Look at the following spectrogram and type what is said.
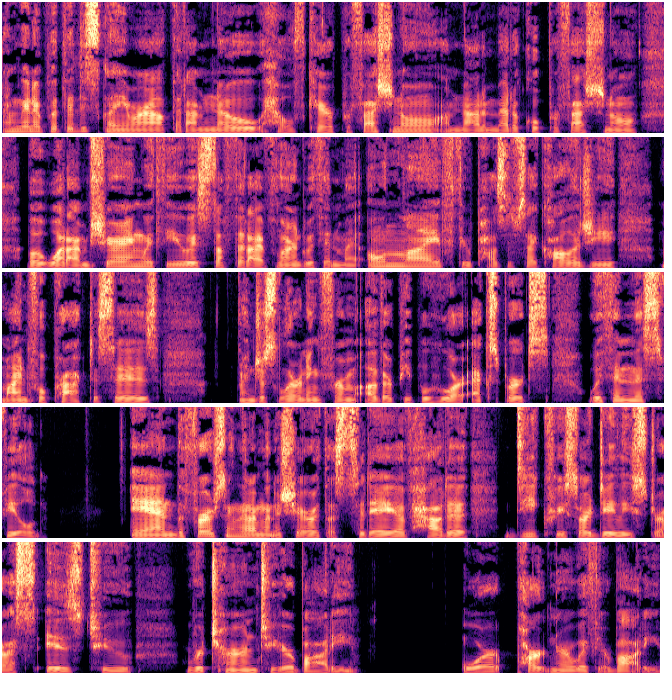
I'm going to put the disclaimer out that I'm no healthcare professional. I'm not a medical professional, but what I'm sharing with you is stuff that I've learned within my own life through positive psychology, mindful practices, and just learning from other people who are experts within this field. And the first thing that I'm going to share with us today of how to decrease our daily stress is to return to your body or partner with your body.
